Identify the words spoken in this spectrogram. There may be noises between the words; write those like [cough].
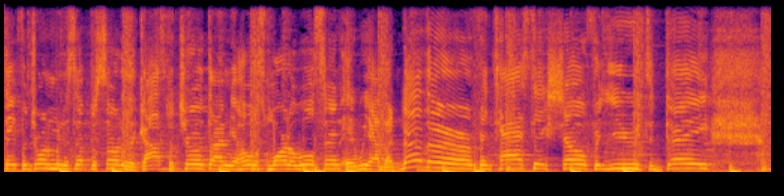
thanks for joining me in this episode of the Gospel Truth. I'm your host, Marlon Wilson, and we have another fantastic show for you today.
